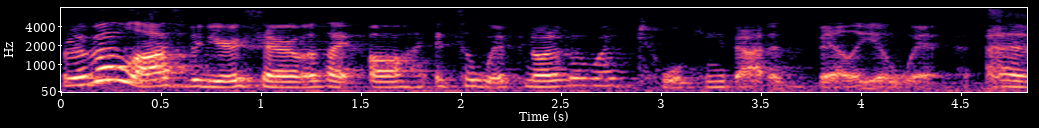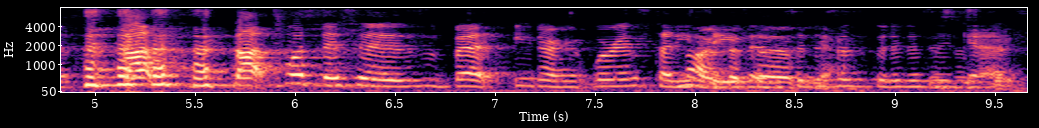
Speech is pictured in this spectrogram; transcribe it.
Remember last video, Sarah was like, oh, it's a whip, not even worth talking about. It's barely a whip. Uh, that's, that's what this is. But, you know, we're in study No, season, the- so this yeah, is as good as it gets.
